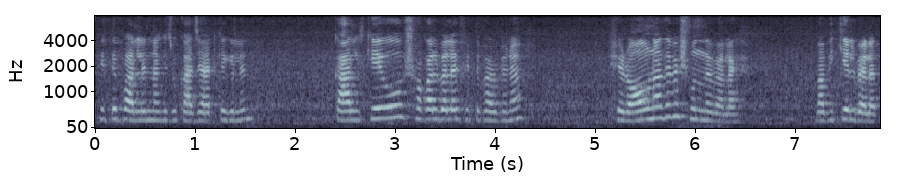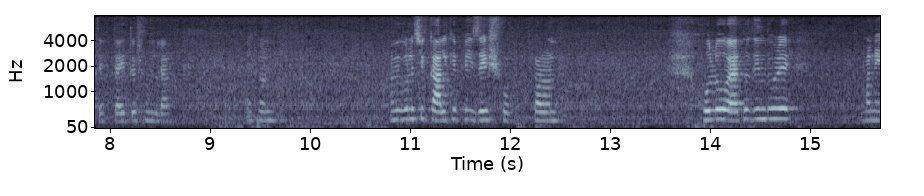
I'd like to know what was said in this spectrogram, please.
ফিরতে পারলেন না, কিছু কাজে আটকে গেলেন। কালকেও সকালবেলায় ফিরতে পারবে না। সে রওনা দেবে সন্ধ্যেবেলায় বা বিকেল বেলাতে তাই তো শুনলাম। এখন আমি বলেছি কালকে প্লিজ এসো কারণ হলো এতদিন ধরে মানে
